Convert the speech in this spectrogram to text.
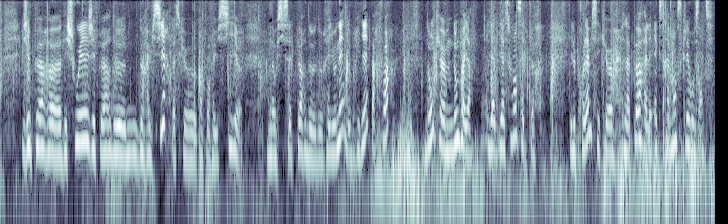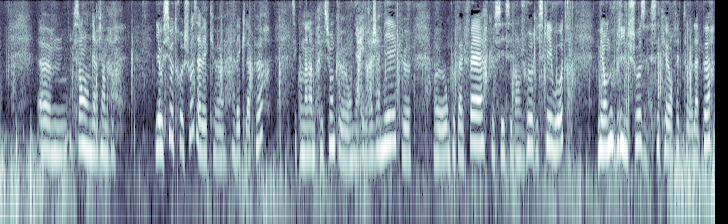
j'ai peur euh, d'échouer, j'ai peur de, réussir, parce que quand on réussit, euh, on a aussi cette peur de, rayonner, de briller parfois. Donc, euh, donc voilà, il y, a souvent cette peur. Et le problème, c'est que la peur, elle est extrêmement sclérosante. ça, on y reviendra. Il y a aussi autre chose avec, avec la peur, c'est qu'on a l'impression qu'on n'y arrivera jamais, qu'on ne peut pas le faire, que c'est dangereux, risqué ou autre. Mais on oublie une chose, c'est qu'en fait la peur,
